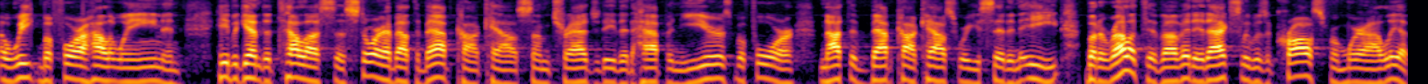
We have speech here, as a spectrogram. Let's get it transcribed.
a week before Halloween, and he began to tell us a story about the Babcock House, some tragedy that happened years before, not the Babcock House where you sit and eat, but a relative of it. It actually was across from where I live.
